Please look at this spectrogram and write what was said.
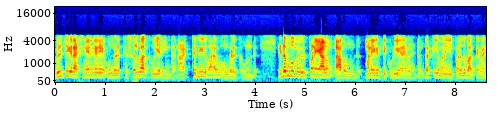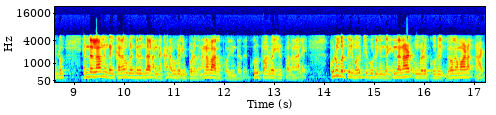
விருச்சிகராசி நேர்களே உங்களுக்கு செல்வாக்கு உயர்கின்ற நாள். திடீர் வரவு உங்களுக்கு உண்டு. இடம்பூமி விற்பனையாலும் லாபம் உண்டு. மனை கட்டி குடியேற வேண்டும். கட்டிய மனையை பழுது பார்க்க வேண்டும். என்றெல்லாம் நீங்கள் கனவு கண்டிருந்தால் அந்த கனவுகள் இப்பொழுது நனவாகப் போகின்றது. குறுபார்வை இருப்பதனாலே. குடும்பத்தில் மகிழ்ச்சி கூடுகின்ற இந்த நாள் உங்களுக்கு ஒரு யோகமான நாள்.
